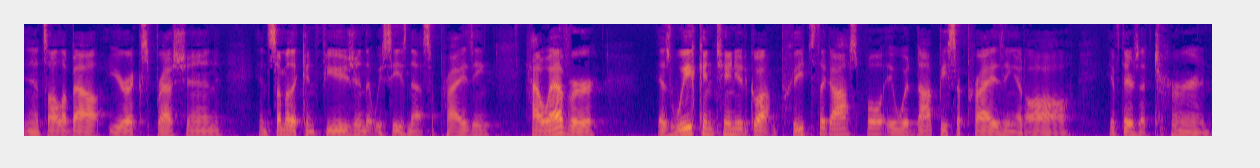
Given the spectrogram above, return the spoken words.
and it's all about your expression and some of the confusion that we see is not surprising. However, as we continue to go out and preach the gospel, it would not be surprising at all if there's a turn.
